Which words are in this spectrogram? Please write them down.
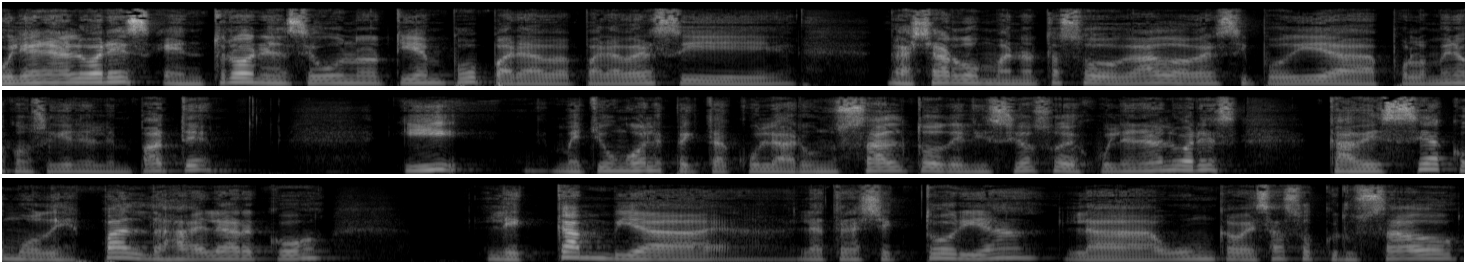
Julián Álvarez entró en el segundo tiempo para, para ver si Gallardo un manotazo ahogado, a ver si podía por lo menos conseguir el empate. Y metió un gol espectacular, un salto delicioso de Julián Álvarez, cabecea como de espaldas al arco le cambia la trayectoria, la, un cabezazo cruzado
